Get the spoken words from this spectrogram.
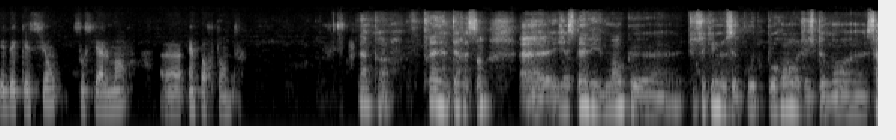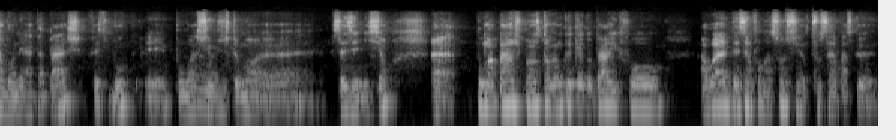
et des questions socialement euh, importantes. D'accord, très intéressant. Euh, j'espère vivement que euh, tous ceux qui nous écoutent pourront justement s'abonner à ta page Facebook et pouvoir suivre justement ces émissions. pour ma part, je pense quand même que quelque part, il faut avoir des informations sur tout ça parce que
